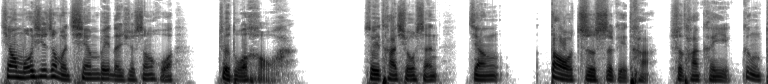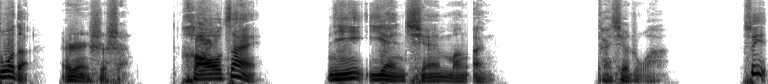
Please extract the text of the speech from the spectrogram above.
像摩西这么谦卑的去生活，这多好啊！所以他求神将道指示给他，使他可以更多的认识神。好在你眼前蒙恩，感谢主啊！所以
